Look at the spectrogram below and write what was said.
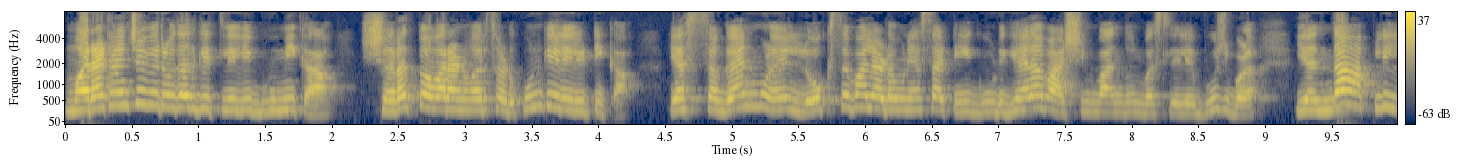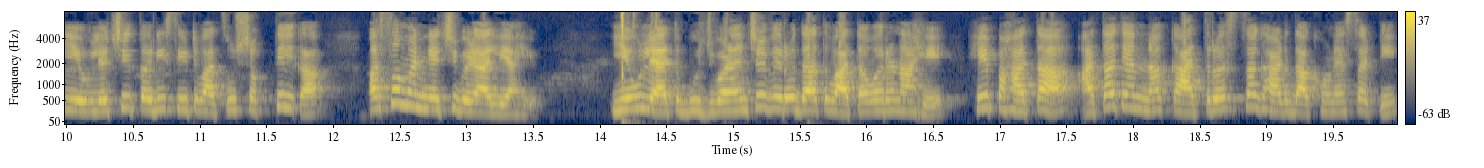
मराठ्यांच्या विरोधात घेतलेली भूमिका शरद पवारांवर सडकून केलेली टीका या सगळ्यांमुळे लोकसभा लढवण्यासाठी गुडघ्याला वाशिंग बांधून बसलेले भुजबळ यंदा आपली येवल्याची तरी सीट वाचू शकतील का असं म्हणण्याची वेळ आली आहे. येवल्यात भुजबळांच्या विरोधात वातावरण आहे हे पाहता आता त्यांना कात्रसचा घाट दाखवण्यासाठी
